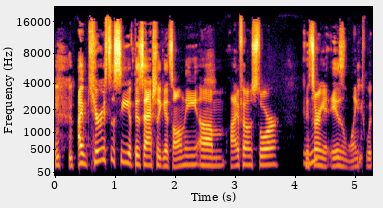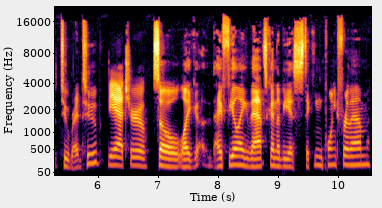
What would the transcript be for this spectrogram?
I'm curious to see if this actually gets on the um, iPhone store, Mm-hmm. considering it is linked with to RedTube. Yeah, true. So like I feel like that's going to be a sticking point for them,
